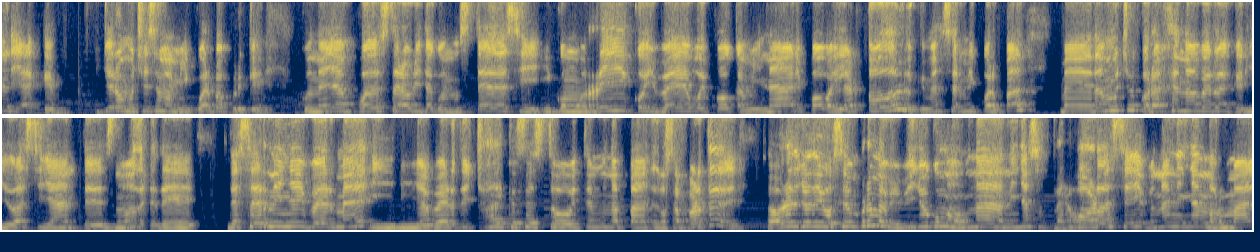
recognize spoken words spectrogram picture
en día que quiero muchísimo a mi cuerpo porque con ella puedo estar ahorita con ustedes y, como rico y bebo y puedo caminar y puedo bailar todo lo que me hace mi cuerpo, me da mucho coraje no haberla querido así antes, ¿no? de de ser niña y verme y, haber dicho, ay, qué feo estoy, tengo una pan. O sea, aparte de, ahora yo digo, siempre me viví yo como una niña súper gorda, así, una niña normal,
